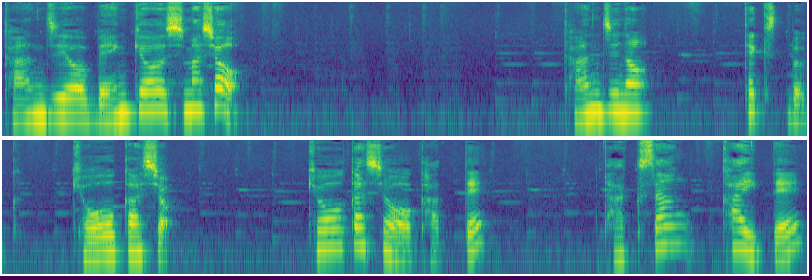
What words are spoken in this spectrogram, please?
漢字を勉強しましょう。漢字の textbook。教科書。教科書を買ってたくさん書いて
